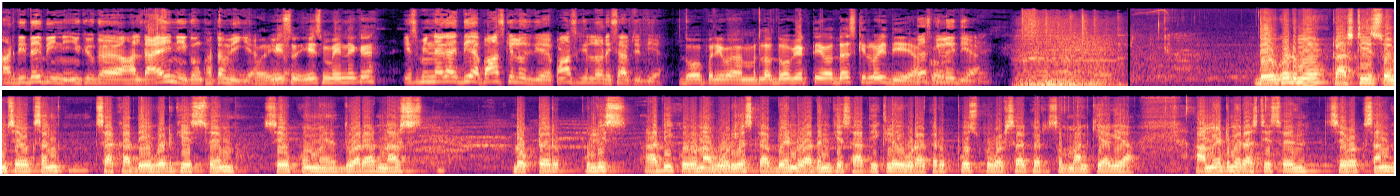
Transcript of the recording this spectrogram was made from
और दीदे भी नहीं क्योंकि हाल आया ही नहीं गाँव खत्म हो गया। इस इस महीने के? इस महीने का दिया पाँच किलो दिया पाँच किलो हिसाब से दिया। दो परिवार मतलब दो व्यक्ति और दस किलो ही दिए दस किलो ही दिया। देवगढ़ में राष्ट्रीय स्वयंसेवक संघ, शाखा देवगढ़ के स्वयं सेवकों में द्वारा नर्स, डॉक्टर, पुलिस आदि कोरोना वॉरियर्स का बैंड वादन के साथ इकलई उड़ाकर पुष्प वर्षा कर सम्मान किया गया। आमेट में राष्ट्रीय स्वयं सेवक संघ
